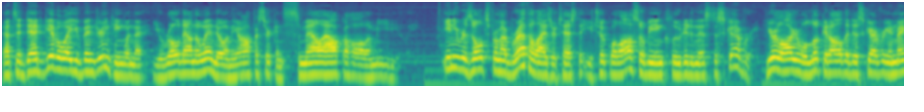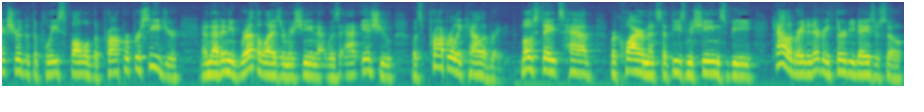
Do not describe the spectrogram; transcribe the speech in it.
That's a dead giveaway you've been drinking when the, you roll down the window and the officer can smell alcohol immediately. Any results from a breathalyzer test that you took will also be included in this discovery. Your lawyer will look at all the discovery and make sure that the police followed the proper procedure and that any breathalyzer machine that was at issue was properly calibrated. Most states have requirements that these machines be calibrated every 30 days or so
